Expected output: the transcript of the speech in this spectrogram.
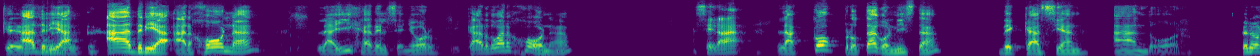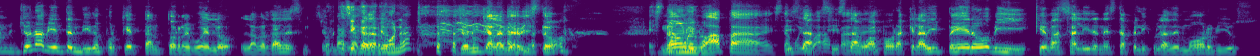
Qué Adria, fuerte. Adria Arjona, la hija del señor Ricardo Arjona, será la coprotagonista de Cassian Andor. Pero yo no había entendido por qué tanto revuelo. La verdad es, es ¿Porque más, es la hija de yo- Arjona? yo, nunca la había visto. Está No, muy no, guapa, está sí, muy está, guapa. sí está ¿eh? guapa ahora que la vi, pero vi que va a salir en esta película de Morbius.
